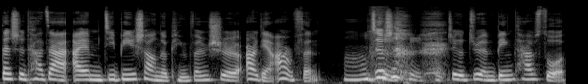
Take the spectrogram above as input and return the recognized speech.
但是他在 IMDB 上的评分是二点二分。嗯，就是 这个志愿兵他所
